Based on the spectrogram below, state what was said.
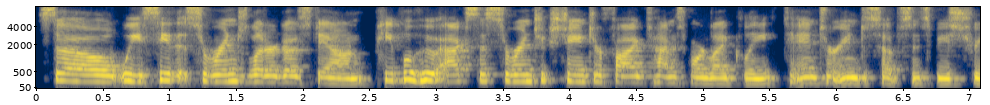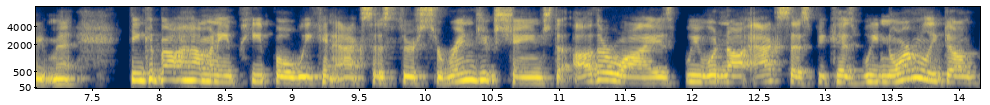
so we see that syringe litter goes down. People who access syringe exchange are five times more likely to enter into substance abuse treatment. Think about how many people we can access through syringe exchange that otherwise we would not access because we normally don't.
